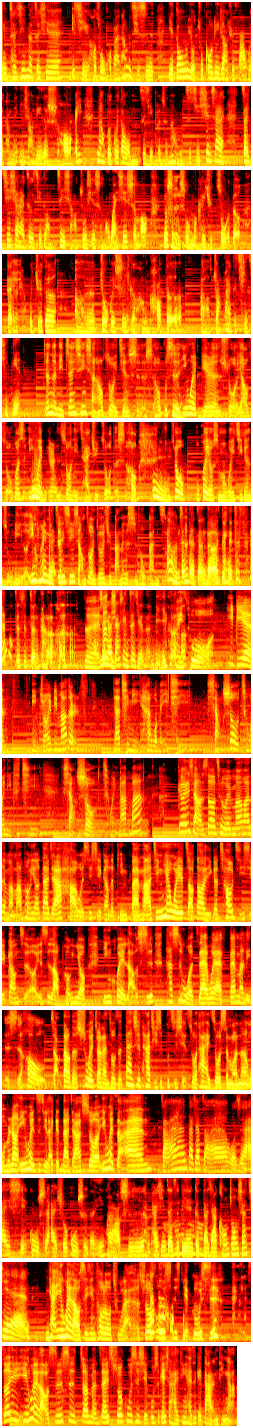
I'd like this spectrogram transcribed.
你曾经的这些一起合作伙伴，他们其实也都有足够力量去发挥他们的影响力的时候，哎，那回归到我们自己本身，那我们自己现在在接下来这个阶段，我们自己想要做些什么，玩些什么，有什么是我们可以去做的？对，我觉得，呃，就会是一个很好的啊、呃、转换的契机点。真的，你真心想要做一件事的时候，不是因为别人说要做，嗯、或是因为别人做你才去做的时候，嗯，就不会有什么危机跟阻力了。因为你真心想做，你就会去把那个石头搬走。哦，真的，真的，对，这是这是真的。对，所以要相信自己的能力。没错。，E B N Enjoy Being Mothers，邀请你和我们一起享受成为你自己，享受成为妈妈。各位享受成为妈妈的妈妈朋友，大家好，我是斜杠的平凡妈。今天我也找到一个超级斜杠者哦，也是老朋友英慧老师。他是我在未来 Family 的时候找到的数位专栏作者，但是他其实不止写作，他还做什么呢？我们让英慧自己来跟大家说。英慧早安，早安，大家早安，我是爱写故事、爱说故事的英慧老师，很开心在这边跟大家空中相见。你看，英慧老师已经透露出来了，说故事、写故事，所以英慧老师是专门在说故事、写故事给小孩听，还是给大人听啊？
